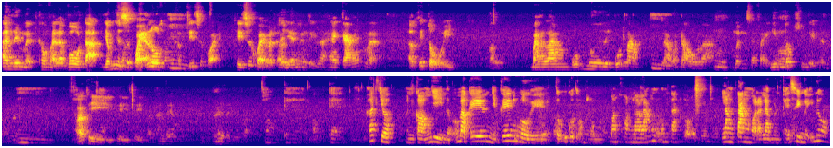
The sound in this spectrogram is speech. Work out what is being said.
unlimited không phải là vô tận giống như sức khỏe luôn Ừ. thậm chí sức khỏe thì sức khỏe và thời gian em nghĩ là hai cái mà ở cái tuổi khoảng 35, 40, 45 Ừ. là bắt đầu là Ừ. mình sẽ phải nghiêm túc suy nghĩ về nó Ừ. đó thì thì thì bản thân em thấy là như vậy. Ok ok. Hết chưa? Mình còn gì nữa mà cái những cái người tuổi của tụi mình băn khoăn lo lắng nữa không ta? Lăng tăng hoặc là làm mình phải suy nghĩ nữa không?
